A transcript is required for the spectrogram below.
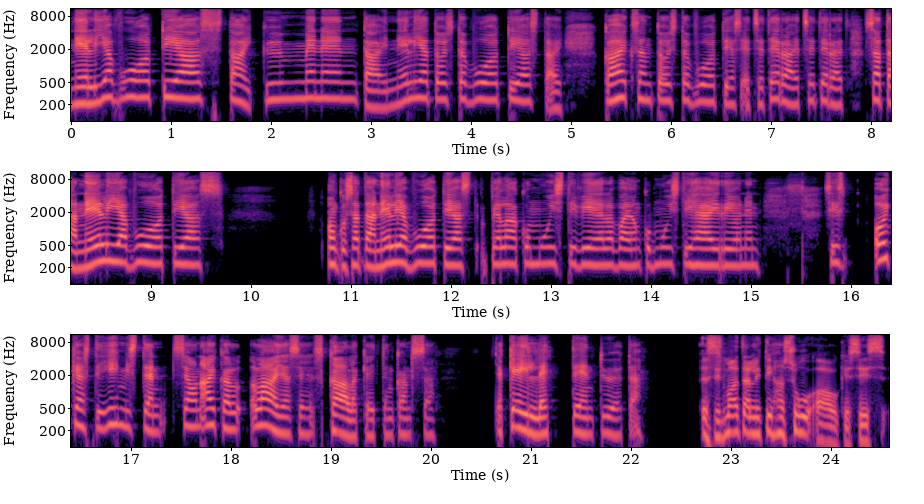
neljävuotias tai kymmenen tai neljätoistavuotias tai kahdeksantoistavuotias, et cetera, et cetera, 104-vuotias. Onko 104-vuotias, pelaako muisti vielä vai onko muistihäiriöinen? Siis oikeasti ihmisten, se on aika laaja se skaala, keiden kanssa ja keille teen työtä. Siis mä oon nyt ihan suu auki. Siis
